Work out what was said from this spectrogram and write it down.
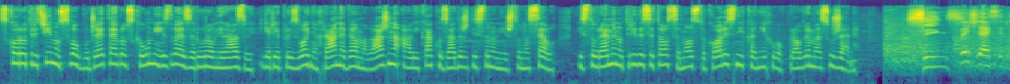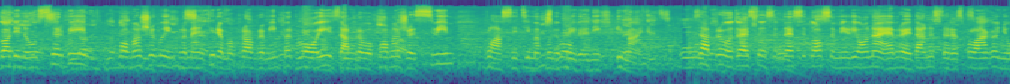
Skoro trećinu svog budžeta Evropska unija izdvaja za ruralni razvoj, jer je proizvodnja hrane veoma važna, ali i kako zadržati stanovništvo na selu. Istovremeno 38% korisnika njihovog programa su žene. Već deset godina u Srbiji pomažemo i implementiramo program IMPAR koji zapravo pomaže svim vlasnicima poljoprivrednih imanja. Zapravo 288 miliona evra je danas na raspolaganju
